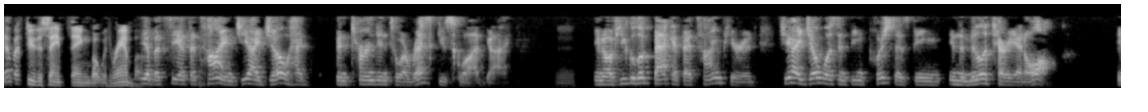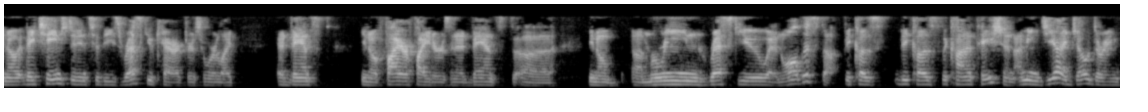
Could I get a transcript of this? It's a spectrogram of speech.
yeah, but do the same thing, but with Rambo. yeah, but see, at the time, GI Joe had been turned into a rescue squad guy. Hmm. You know, if you look back at that time period, GI Joe wasn't being pushed as being in the military at all. You know, they changed it into these rescue characters who were like advanced, you know, firefighters and advanced, uh, you know, uh, marine rescue and all this stuff because because the connotation. I mean, GI Joe during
